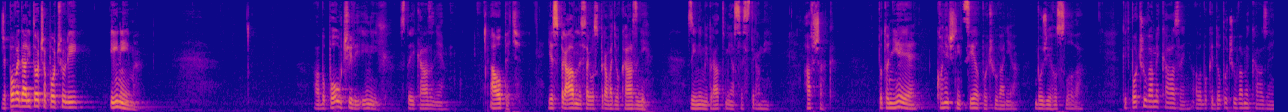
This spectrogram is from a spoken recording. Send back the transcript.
Že povedali to, čo počuli iným. alebo poučili iných z tej kázne. A opäť, je správne sa rozprávať o kázni s inými bratmi a sestrami. Avšak, toto nie je konečný cieľ počúvania Božieho slova. Keď počúvame kázeň, alebo keď dopočúvame kázeň,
